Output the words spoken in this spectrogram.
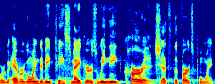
if we're ever going to be peacemakers, we need courage. That's the first point.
